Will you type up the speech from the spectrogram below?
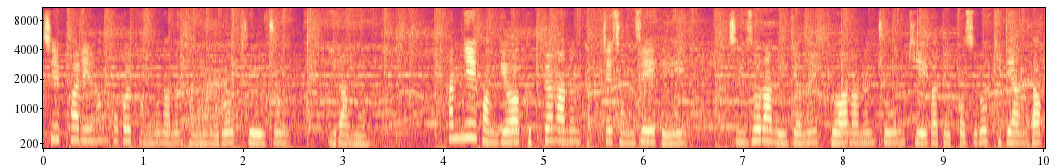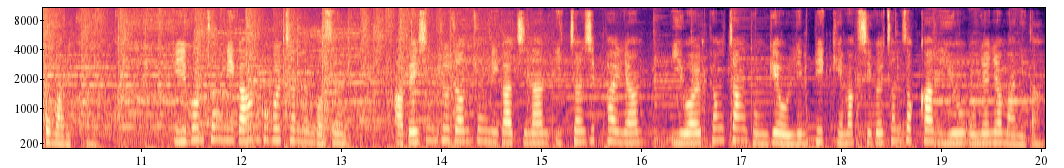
7, 8일 한국을 방문하는 방향으로 조율 중이라며 한일 관계와 급변하는 국제 정세에 대해 진솔한 의견을 교환하는 좋은 기회가 될 것으로 기대한다고 말했다. 일본 총리가 한국을 찾는 것은 아베 신조 전 총리가 지난 2018년 2월 평창 동계올림픽 개막식을 참석한 이후 5년여 만이다.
